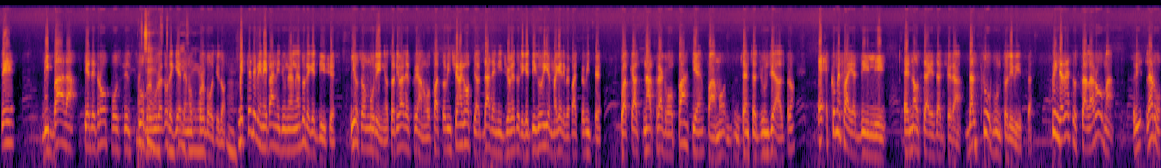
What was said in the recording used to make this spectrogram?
se di Bala chiede troppo se il suo certo, procuratore chiede uno sproposito. Mm. Mettetevi nei panni di un allenatore che dice io sono Mourinho, sono arrivato al primo anno, ho fatto vincere una coppia, datemi i giocatori che dico io e magari vi faccio vincere qualche, un'altra coppa, ti è, famo, senza aggiungere altro. E come fai a dirgli e non stai esagerando, dal suo punto di vista. Quindi adesso sta la Roma, la Roma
